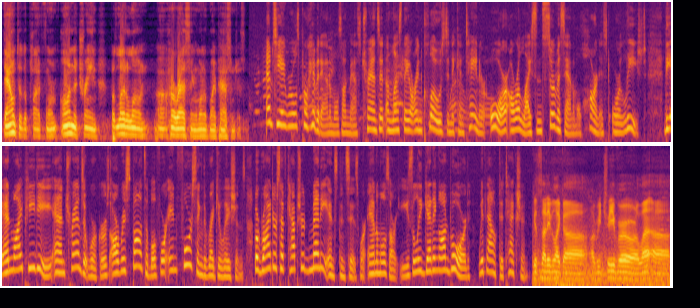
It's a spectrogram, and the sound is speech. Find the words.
down to the platform, on the train, but let alone uh, harassing one of my passengers. MTA rules prohibit animals on mass transit unless they are enclosed in a container or are a licensed service animal harnessed or leashed. The NYPD and transit workers are responsible for enforcing the regulations, but riders have captured many instances where animals are easily getting on board without detection. It's not even like a, a retriever or a uh,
